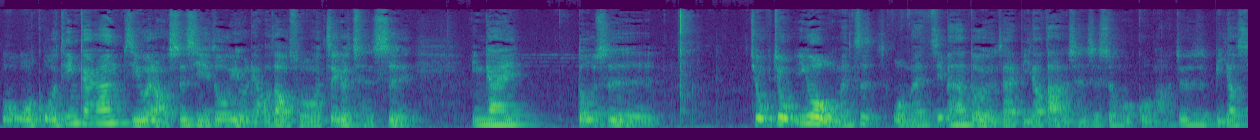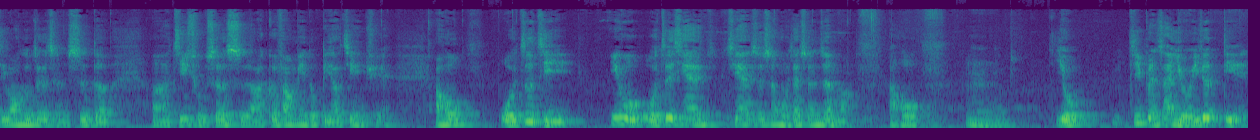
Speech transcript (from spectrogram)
我我我听刚刚几位老师其实都有聊到说，这个城市应该都是，就就因为我们自我们基本上都有在比较大的城市生活过嘛，就是比较希望说这个城市的呃基础设施啊各方面都比较健全。然后我自己，因为我我自己现在现在是生活在深圳嘛，然后嗯有基本上有一个点。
